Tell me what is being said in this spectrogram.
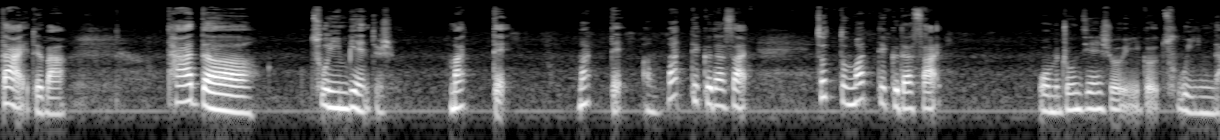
待，对吧？它的促音变就是 “mate”，“mate” 啊，“mate k u d a s a i ちょっと “mate k u d a s a i 我们中间是有一个促音的。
